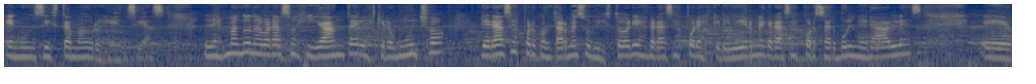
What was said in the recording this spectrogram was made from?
en un sistema de urgencias. Les mando un abrazo gigante, les quiero mucho. Gracias por contarme sus historias, gracias por escribirme, gracias por ser vulnerables. Eh,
